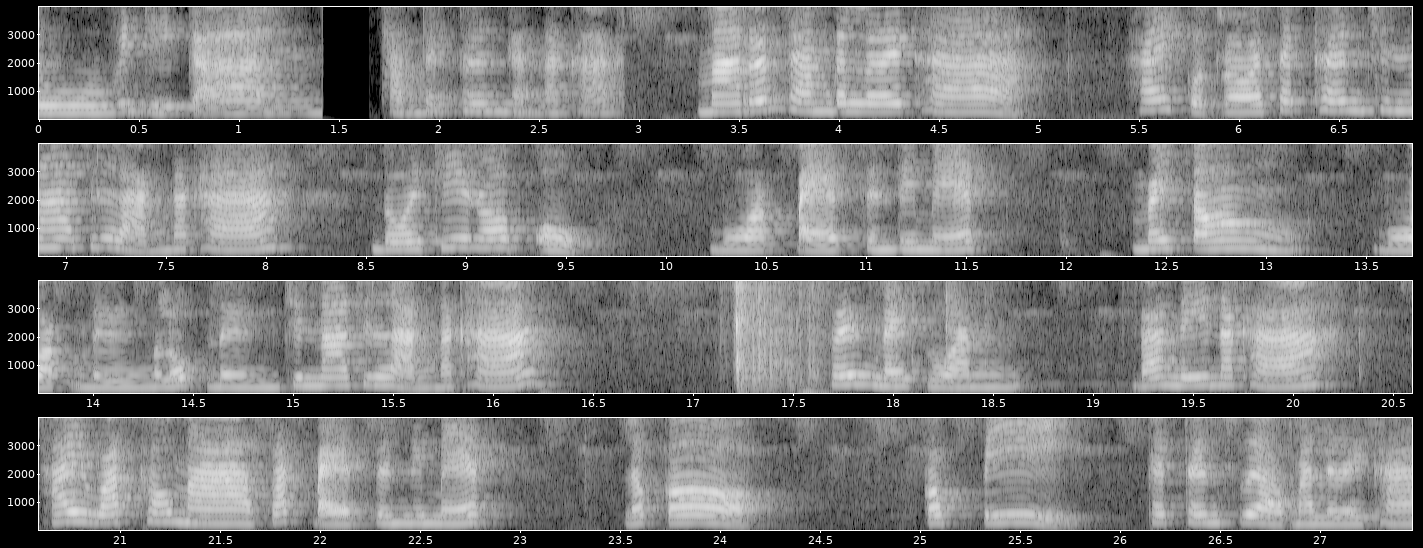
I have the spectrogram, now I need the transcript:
ดูวิธีการทำแพทเทิร์นกันนะคะ มาเริ่มทำกันเลยค่ะ ให้กดรอยแพทเทิร์นชิ้นหน้าชิ้นหลังนะคะ โดยที่รอบอกบวก8เซนติเมตรไม่ต้องบวก1ลบ1ชิ้นหน้าชิ้นหลังนะคะ ซึ่งในส่วนด้านนี้นะคะ ให้วัดเข้ามาสัก8เซนติเมตรแล้วก็ Copy แพทเทิร์นเสื้อออกมาเลยค่ะ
